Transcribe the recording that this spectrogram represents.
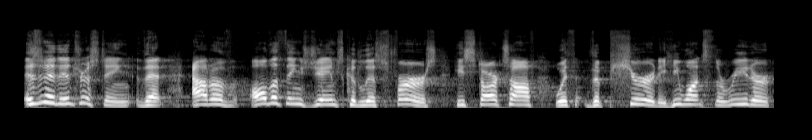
Isn't it interesting that out of all the things James could list first, he starts off with the purity? He wants the reader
